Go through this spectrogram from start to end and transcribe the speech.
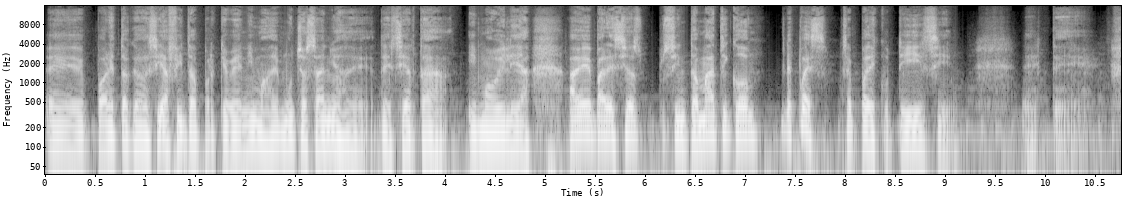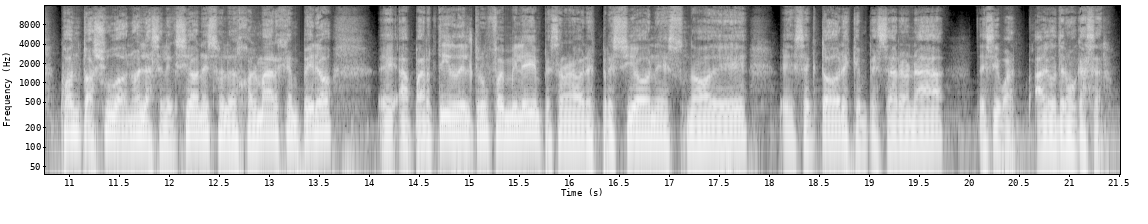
eh, por esto que decía Fito, porque venimos de muchos años de, de cierta inmovilidad. A mí me pareció sintomático. Después se puede discutir si este, cuánto ayuda o no la selección, eso lo dejo al margen, pero eh, a partir del triunfo de Milei empezaron a haber expresiones ¿no? de eh, sectores que empezaron a decir, bueno, algo tenemos que hacer.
